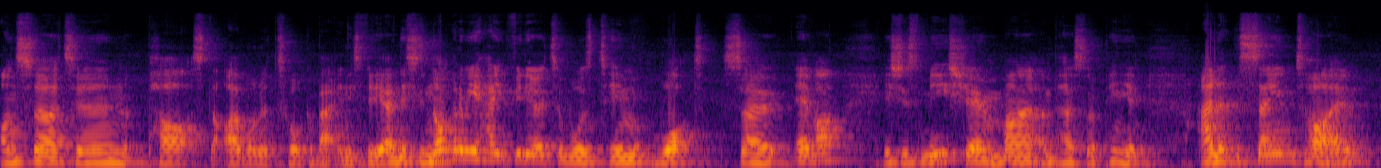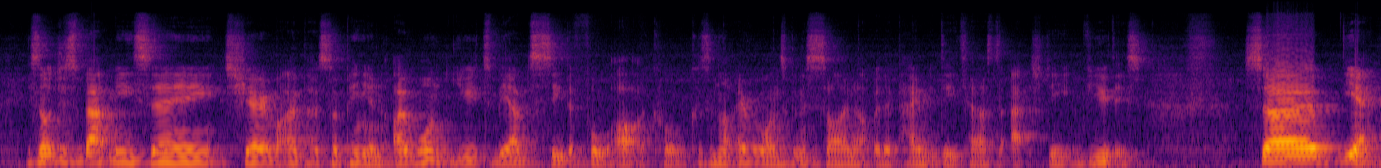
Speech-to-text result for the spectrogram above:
on certain parts that I want to talk about in this video. And this is not going to be a hate video towards Tim whatsoever. It's just me sharing my own personal opinion. And at the same time, it's not just about me saying sharing my own personal opinion. I want you to be able to see the full article because not everyone's going to sign up with their payment details to actually view this. So yeah,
